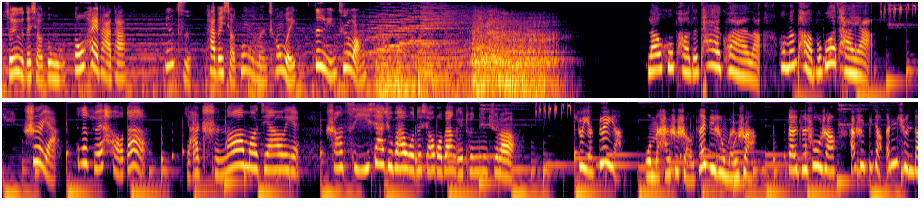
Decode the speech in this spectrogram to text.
所有的小动物都害怕它。因此，它被小动物们称为“森林之王”。老虎跑得太快了，我们跑不过它呀。是呀，它的嘴好大，牙齿那么尖利，上次一下就把我的小伙伴给吞进去了。对呀对呀，我们还是少在地上玩耍，待在树上还是比较安全的。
